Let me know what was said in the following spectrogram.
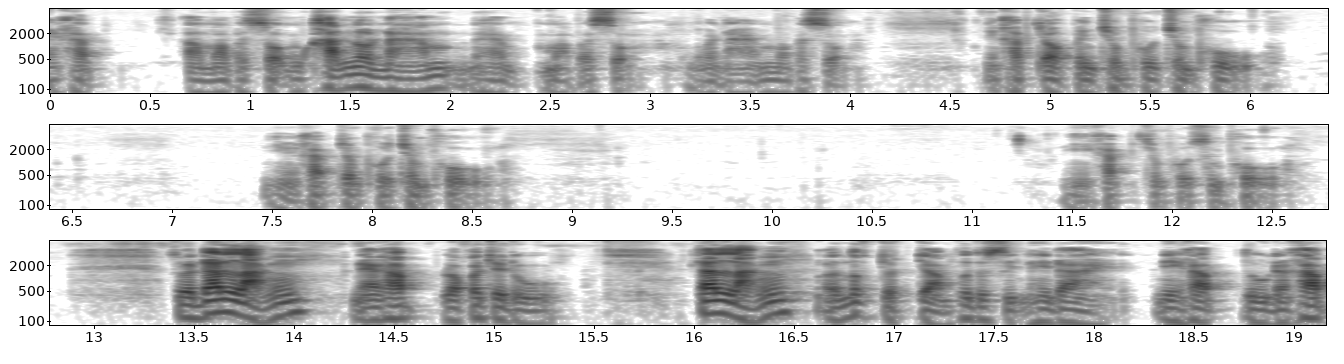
นะครับ เอามาผสมคั้นแล้วน้ำนะครับ มาผสมหัวน้ำมาผสมนะครับจะออกเป็นชมพูชมพูนี่ครับชมพูชมพูนี่ครับชมพูชมพู ส่วนด้านหลังนะครับ เราก็จะดูด้านหลังเราต้องจดจำพุทธศิลป์ให้ได้นี่ครับดูนะครับ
